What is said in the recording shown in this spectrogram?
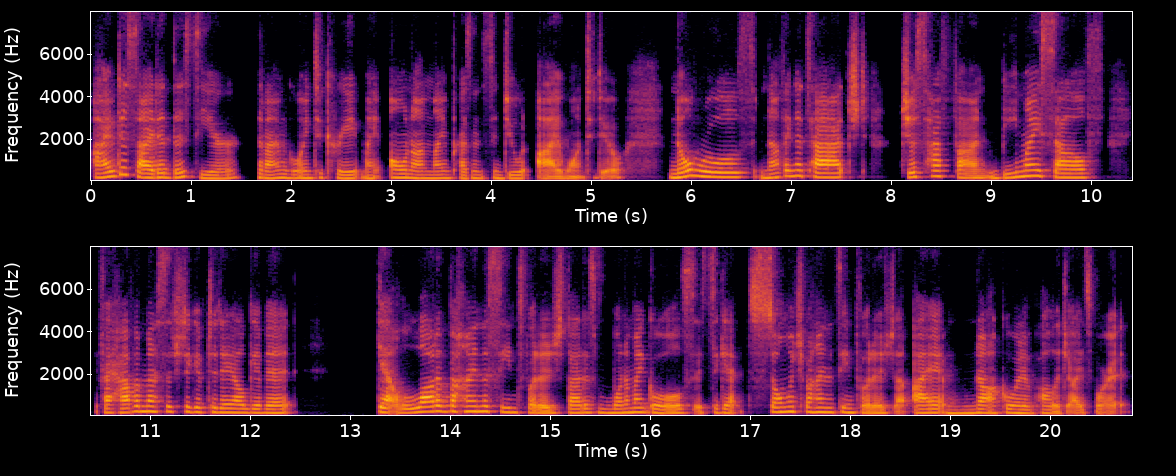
I've decided this year that I'm going to create my own online presence and do what I want to do. No rules, nothing attached, just have fun, be myself. If I have a message to give today, I'll give it get a lot of behind the scenes footage. That is one of my goals is to get so much behind the scene footage that I am not going to apologize for it.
